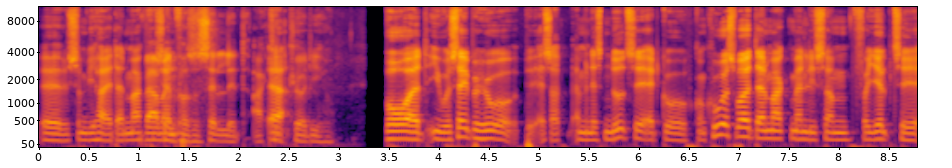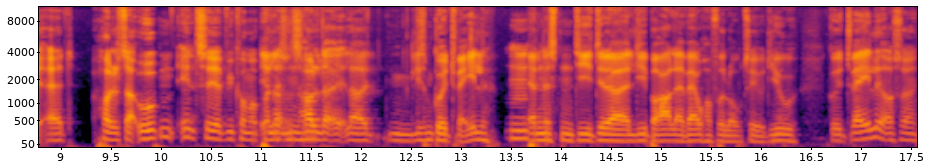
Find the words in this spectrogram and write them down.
øh, som vi har i Danmark. Hver mand for sig selv lidt aktivt Ja. kørt i. Hvor at i USA behøver, altså er man næsten nødt til at gå konkurs, hvor i Danmark man ligesom får hjælp til at holde sig åben, indtil at vi kommer på Eller sådan holde der, eller ligesom gå i dvale. Mm. Er det næsten de, det der liberale erhverv har fået lov til. Jo. De er jo gået i dvale, og så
